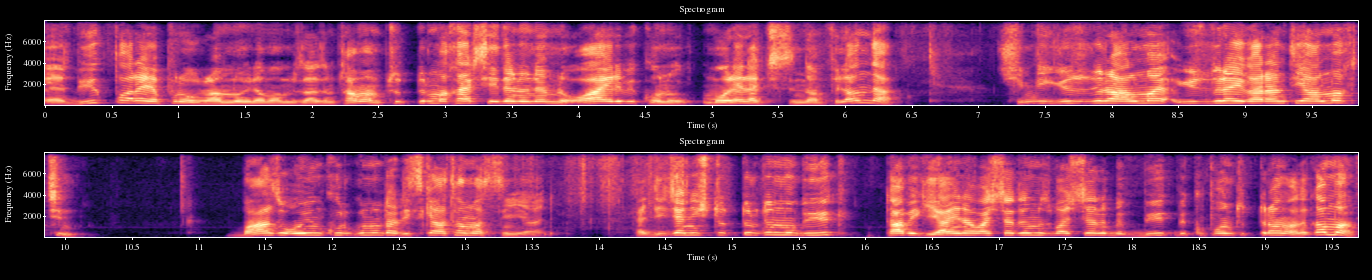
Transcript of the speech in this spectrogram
e, büyük paraya programla oynamamız lazım. Tamam tutturmak her şeyden önemli. O ayrı bir konu. Moral açısından filan da. Şimdi 100 lira alma 100 lirayı garantiye almak için bazı oyun kurgunu da riske atamazsın yani. Ha diyeceksin hiç tutturdun mu büyük? Tabii ki yayına başladığımız başlayalı b- büyük bir kupon tutturamadık ama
